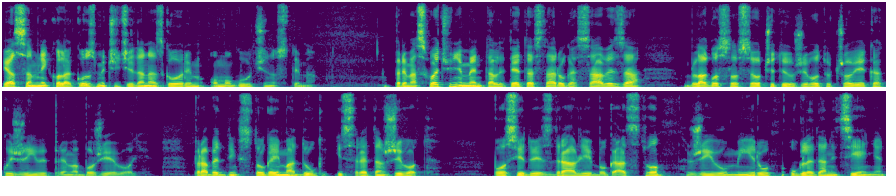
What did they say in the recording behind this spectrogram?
Ja sam Nikola Kuzmičić i danas govorim o mogućnostima. Prema shvaćanju mentaliteta Staroga Saveza, blagoslov se očituje u životu čovjeka koji živi prema Božje volji. Pravednik stoga ima dug i sretan život. Posjeduje zdravlje i bogatstvo, živi u miru, ugledan i cijenjen.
